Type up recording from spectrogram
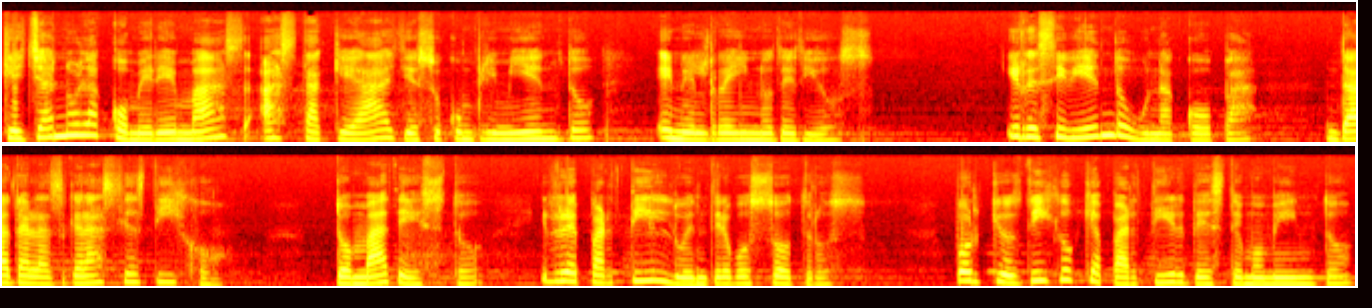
que ya no la comeré más hasta que halle su cumplimiento en el reino de Dios. Y recibiendo una copa, dada las gracias, dijo, Tomad esto y repartidlo entre vosotros, porque os digo que a partir de este momento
